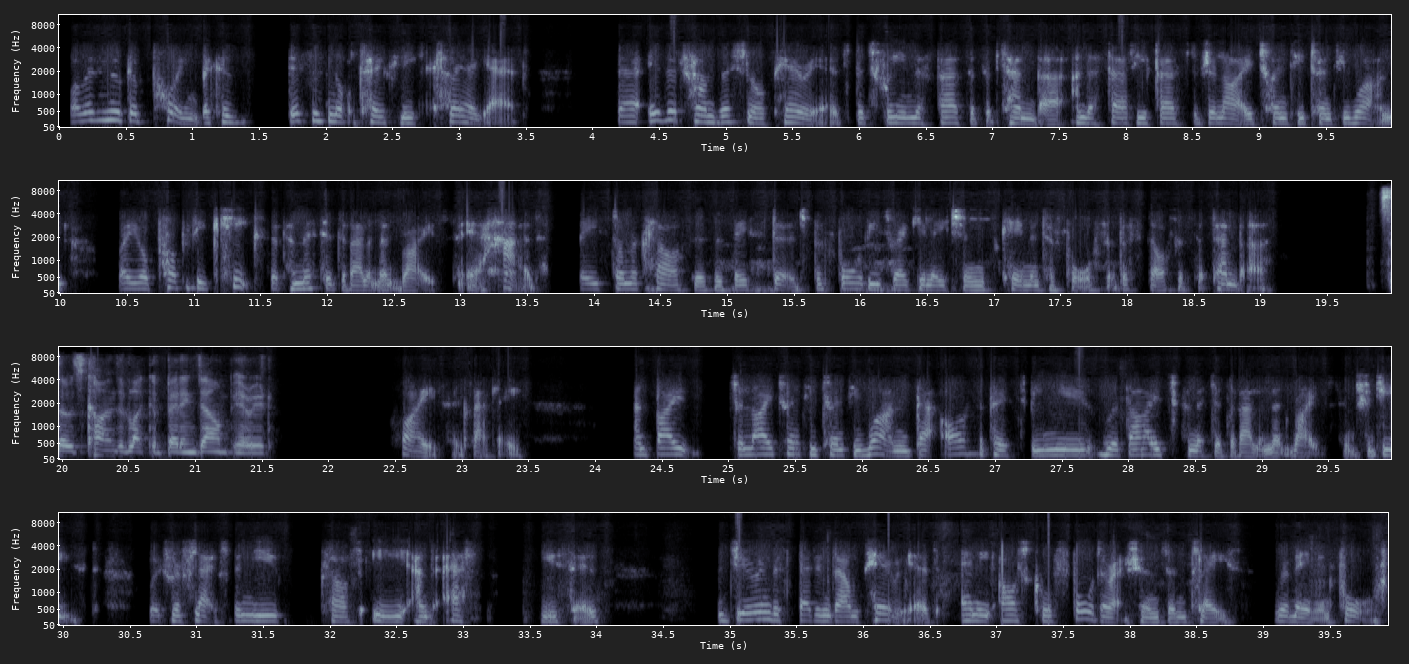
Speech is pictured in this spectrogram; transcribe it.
Well, this is a good point because this is not totally clear yet. There is a transitional period between the 1st of September and the 31st of July 2021 where your property keeps the permitted development rights it had based on the classes as they stood before these regulations came into force at the start of September. So it's kind of like a bedding down period. Quite, exactly. And by July 2021, there are supposed to be new revised permitted development rights introduced, which reflect the new Class E and F uses. During this bedding down period, any Article 4 directions in place remain in force.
